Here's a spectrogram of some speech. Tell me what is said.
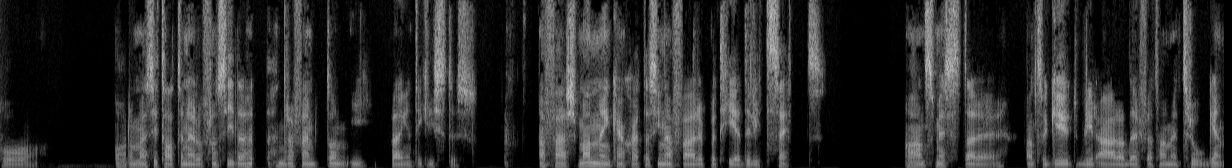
På, och de här citaten är då från sida 115 i Vägen till Kristus. Affärsmannen kan sköta sina affärer på ett hederligt sätt. Och hans mästare, alltså Gud, blir ärad därför att han är trogen.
